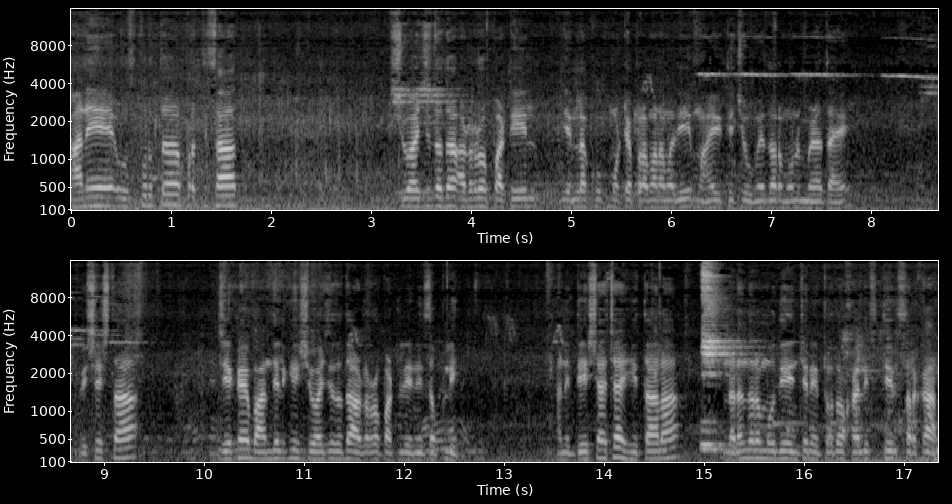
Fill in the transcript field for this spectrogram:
आणि उत्स्फूर्त प्रतिसाद शिवाजीदादा आढळराव पाटील यांना खूप मोठ्या प्रमाणामध्ये महायुतीचे उमेदवार म्हणून मिळत आहे. विशेषतः जे काही बांधिलकी शिवाजीदादा आढळराव पाटील यांनी जपली आणि देशाच्या हिताला नरेंद्र मोदी यांच्या नेतृत्वाखाली स्थिर सरकार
